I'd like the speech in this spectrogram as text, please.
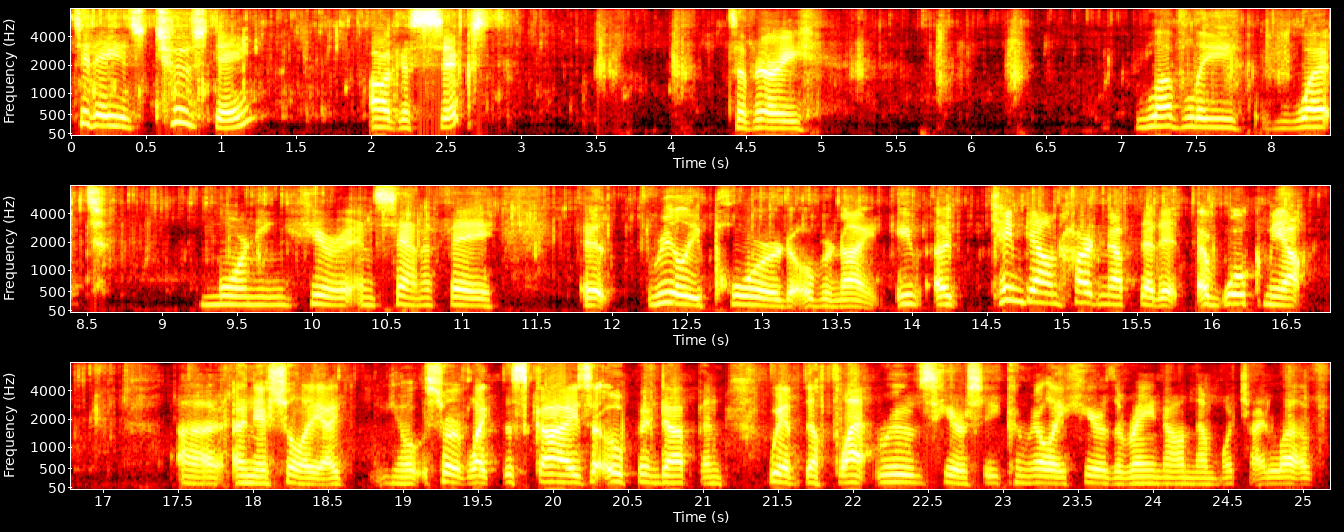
Today is Tuesday, August 6th. It's a very lovely, wet morning here in Santa Fe. It really poured overnight. It came down hard enough that it woke me up uh, initially. I, you know, sort of like the skies opened up, and we have the flat roofs here, so you can really hear the rain on them, which I love.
